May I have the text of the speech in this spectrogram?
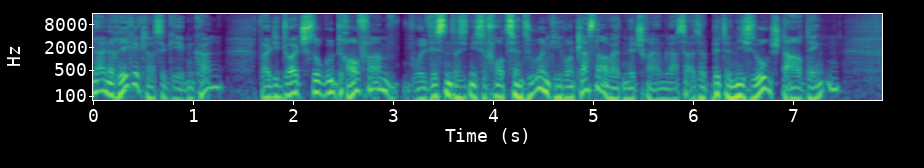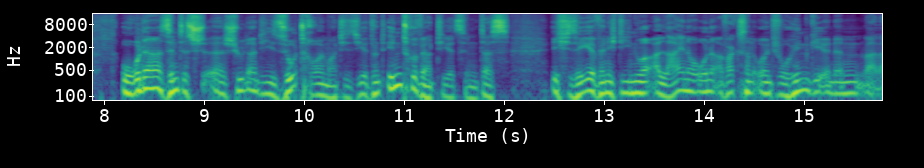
in eine Regelklasse geben kann, weil die Deutsch so gut drauf haben, wohl wissen, dass ich nicht sofort Zensuren gebe und Klassenarbeiten mitschreiben lasse, also bitte nicht so starr denken. Oder sind es äh, Schüler, die so traumatisiert und introvertiert sind, dass ich sehe, wenn ich die nur alleine ohne Erwachsenen irgendwo hingehe, dann äh,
